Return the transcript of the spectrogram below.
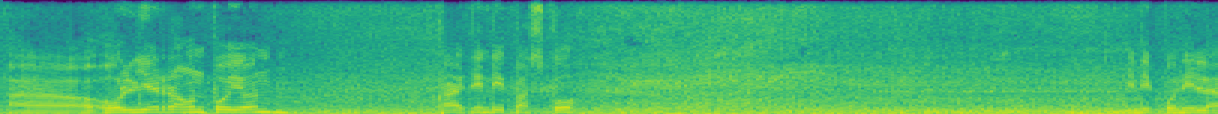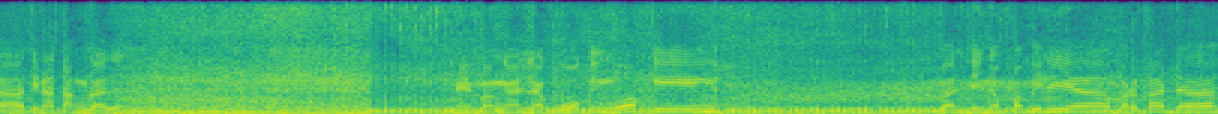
Ah, all year round po yon kahit hindi Pasko. Hindi po nila tinatanggal. May mga nag-walking-walking, banding ang pamilya, barkada,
